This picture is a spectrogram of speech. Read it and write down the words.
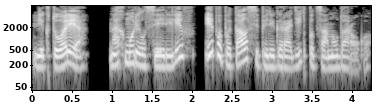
«Виктория!» — нахмурился Эрелив и попытался перегородить пацану дорогу.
